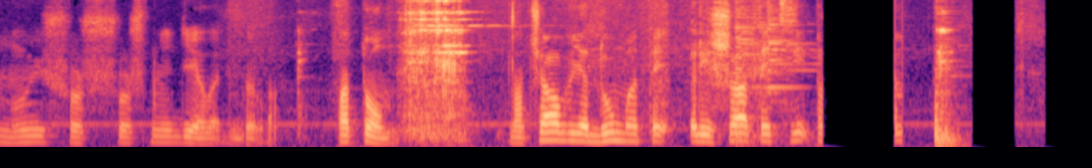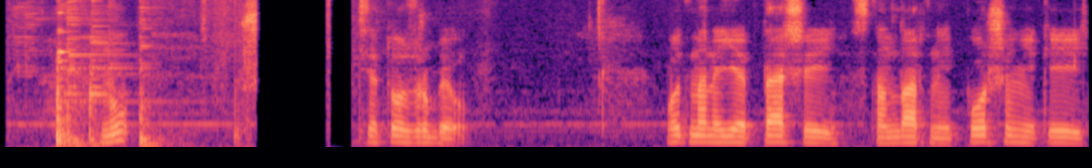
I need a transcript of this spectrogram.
Ну і що, що ж мені делать було? Потім почав я думати рішати ці проблеми. Ну, після того зробив. От в мене є перший стандартний поршень, який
